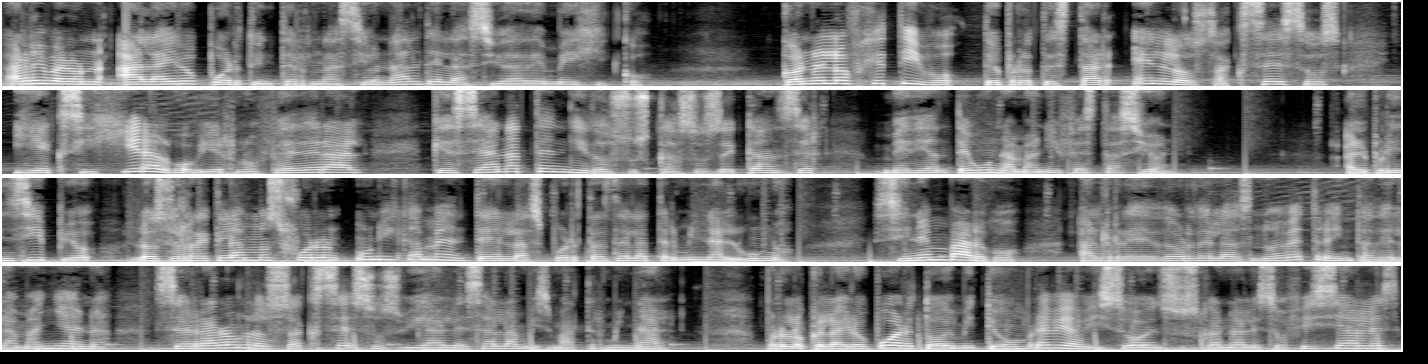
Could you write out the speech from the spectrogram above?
arribaron al Aeropuerto Internacional de la Ciudad de México, con el objetivo de protestar en los accesos y exigir al gobierno federal que sean atendidos sus casos de cáncer mediante una manifestación. Al principio, los reclamos fueron únicamente en las puertas de la Terminal 1. Sin embargo, alrededor de las 9.30 de la mañana cerraron los accesos viales a la misma terminal, por lo que el aeropuerto emitió un breve aviso en sus canales oficiales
